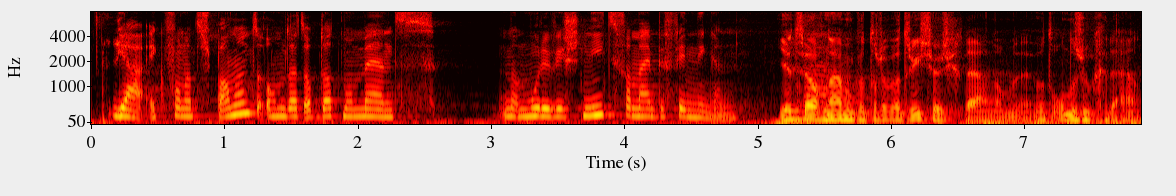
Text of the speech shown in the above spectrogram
Ja, ik vond het spannend, omdat op dat moment... mijn moeder wist niet van mijn bevindingen. Je hebt zelf namelijk wat, wat research gedaan, wat onderzoek gedaan.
